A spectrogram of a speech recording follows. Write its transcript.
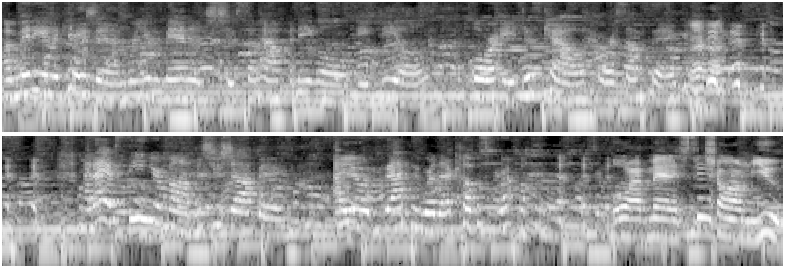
on many an occasion where you've managed to somehow finagle a deal or a discount or something. Uh-huh. and I have seen your mom when she's shopping. I know exactly where that comes from. Or I've managed to charm you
